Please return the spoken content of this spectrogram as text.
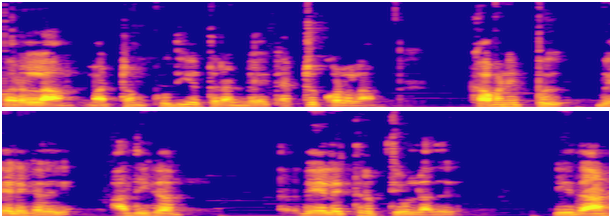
பெறலாம் மற்றும் புதிய திறன்களை கற்றுக்கொள்ளலாம். கவனிப்பு வேலைகளில் அதிக வேலை திருப்தி உள்ளது. இதுதான்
